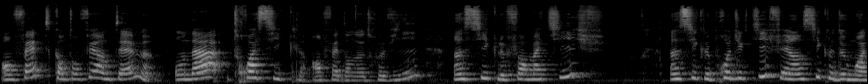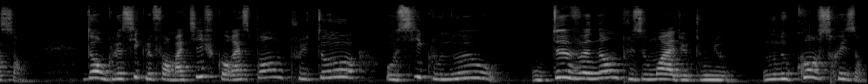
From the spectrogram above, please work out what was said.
en fait, quand on fait un thème, on a trois cycles en fait dans notre vie un cycle formatif, un cycle productif et un cycle de moisson. Donc, le cycle formatif correspond plutôt au cycle où nous devenons plus ou moins adultes, où nous nous, construisons.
